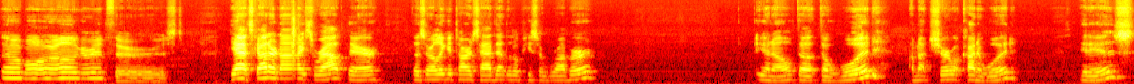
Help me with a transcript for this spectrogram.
No more hunger and thirst. Yeah, it's got a nice route there. Those early guitars had that little piece of rubber. You know, the the wood. I'm not sure what kind of wood it is.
